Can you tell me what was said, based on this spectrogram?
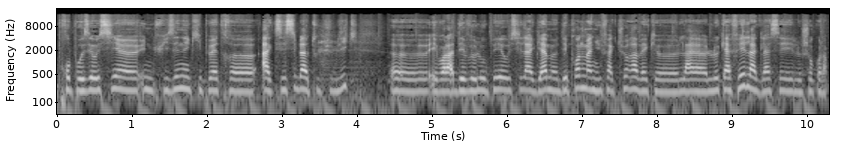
proposer aussi une cuisine qui peut être accessible à tout public. et voilà, développer aussi la gamme des points de manufacture avec le café, la glace et le chocolat.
